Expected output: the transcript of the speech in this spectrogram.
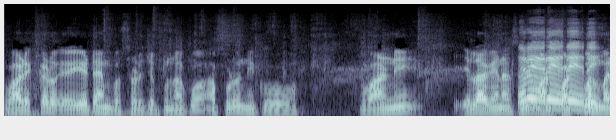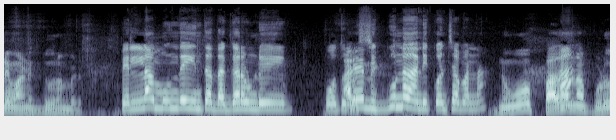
వాడు ఎక్కడ ఏ- టైంకి వస్తాడో చెప్పు నాకు. అప్పుడు నీకు వాడిని ఎలాగైనా సరే పట్టుకొని. మరి వాడిని దూరం పెడతా. పెళ్ళ ముందే ఇంత దగ్గర ఉండి పోతున్నా సిగ్గున్నదా నీకు కొంచెమన్నా? నువ్వు పదన్నప్పుడు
